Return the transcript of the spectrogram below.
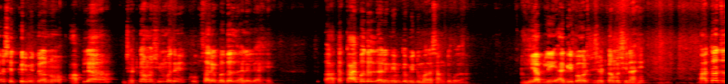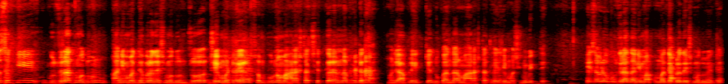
तर शेतकरी मित्रांनो आपल्या झटका मशीनमध्ये खूप सारे बदल झालेले आहे आता काय बदल झाले नेमकं मी तुम्हाला सांगतो बघा. ही आपली ॲग्री पॉवरची झटका मशीन आहे. आता जसं की गुजरातमधून आणि मध्य प्रदेशमधून जो जे मटेरियल संपूर्ण महाराष्ट्रात शेतकऱ्यांना भेटत आहे म्हणजे आपले इथचे दुकानदार महाराष्ट्रातले जे मशीन विकते हे सगळं गुजरात आणि म- मध्य प्रदेशमधून येते.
